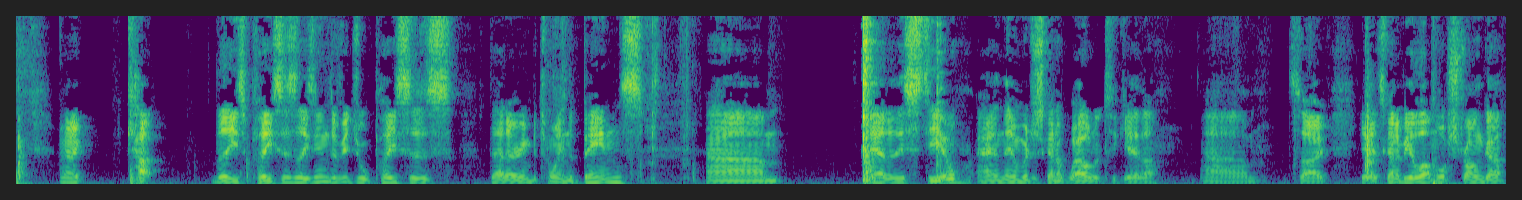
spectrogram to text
I'm going to cut these pieces these individual pieces that are in between the bends um, out of this steel and then we're just going to weld it together. Um, so yeah it's going to be a lot more stronger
